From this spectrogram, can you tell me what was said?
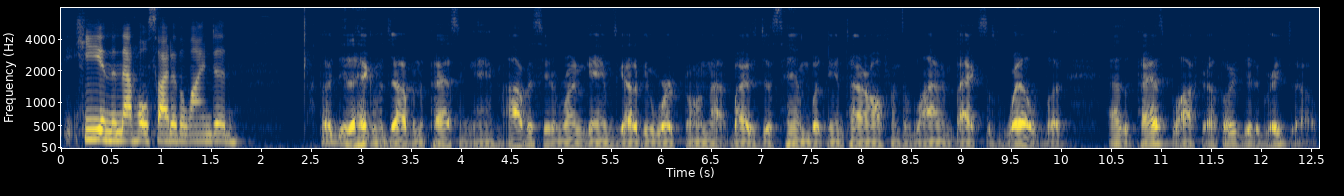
he and then that whole side of the line did? I thought he did a heck of a job in the passing game. Obviously, the run game's got to be worked on, not by just him, but the entire offensive line and backs as well. But as a pass blocker, I thought he did a great job.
